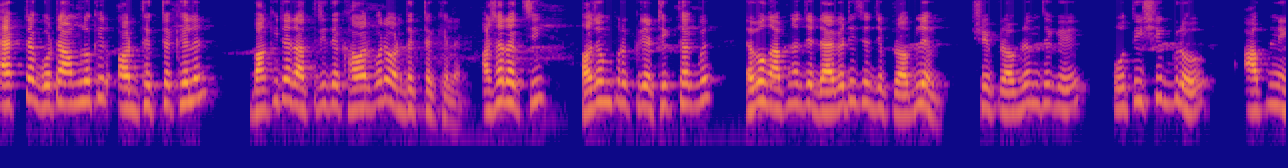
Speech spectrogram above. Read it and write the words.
একটা গোটা আমলকির অর্ধেকটা খেলেন, বাকিটা রাত্রিতে খাওয়ার পরে অর্ধেকটা খেলেন। আশা রাখছি হজম প্রক্রিয়া ঠিক থাকবে এবং আপনার যে ডায়াবেটিসের যে প্রবলেম সেই প্রবলেম থেকে অতি শীঘ্র আপনি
